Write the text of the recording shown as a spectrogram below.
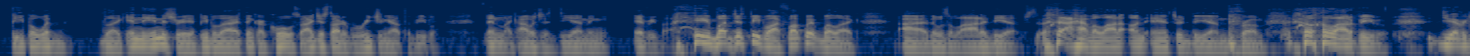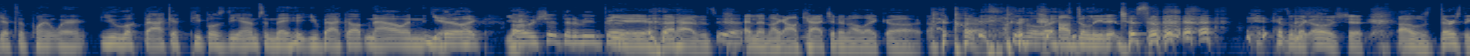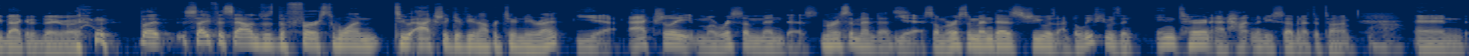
people with like in the industry and people that I think are cool. So I just started reaching out to people, and like I was just DMing everybody, but just people I fuck with. But like, I, there was a lot of DMs. I have a lot of unanswered DMs from a lot of people. Do you ever get to the point where you look back at people's DMs and they hit you back up now and Yeah. they're like, Yeah. oh shit, didn't mean to. Yeah, yeah, that happens. Yeah. And then like I'll catch it and I'll like uh Give 'em a like. I'll delete it just so because I'm like, oh shit, I was thirsty back in the day, right? But Cipha Sounds was the first one to actually give you an opportunity, right? yeah, actually, Marissa Mendez. Marissa Mendez. Yeah, so Marissa Mendez, she was, I believe, she was an intern at Hot 97 at the time, and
